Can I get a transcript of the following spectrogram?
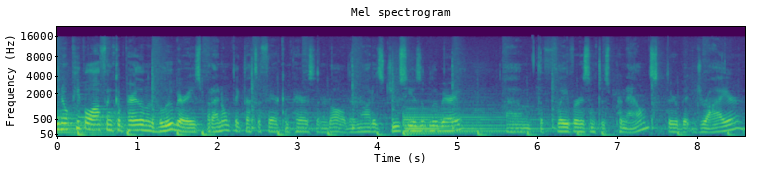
You know, people often compare them to blueberries, but I don't think that's a fair comparison at all. They're not as juicy as a blueberry. Um, the flavor isn't as pronounced. They're a bit drier,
